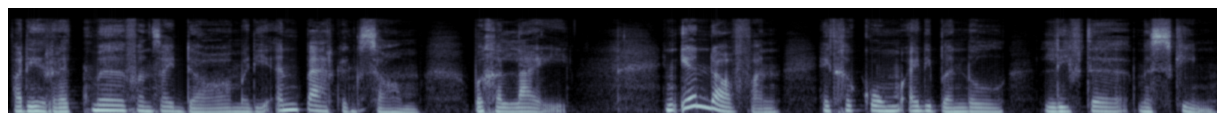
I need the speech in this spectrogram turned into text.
wat die ritme van sy dae met die inperking saam begelei. En een daarvan het gekom uit die bundel Liefde Miskien,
